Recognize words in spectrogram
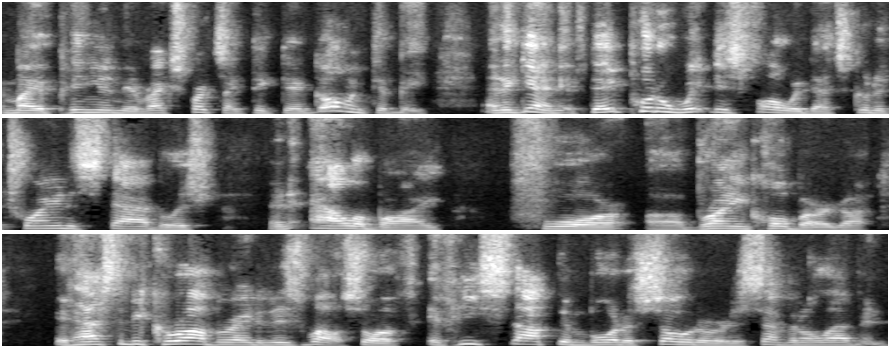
In my opinion, they're experts. I think they're going to be. And again, if they put a witness forward that's going to try and establish an alibi for uh, Bryan Kohberger, it has to be corroborated as well. So if, if he stopped and bought a soda at a 7 Eleven,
